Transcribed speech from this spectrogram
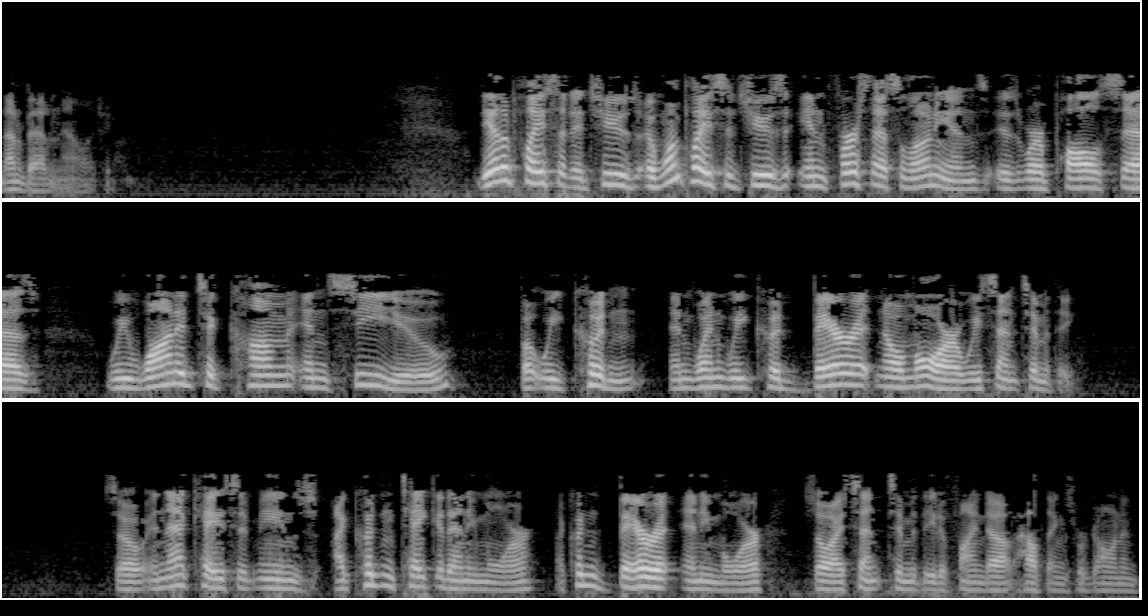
Not a bad analogy. The other place that it's used, uh, one place it's used in First Thessalonians is where Paul says we wanted to come and see you, but we couldn't. And when we could bear it no more, we sent Timothy. So in that case, it means I couldn't take it anymore. I couldn't bear it anymore. So I sent Timothy to find out how things were going in,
